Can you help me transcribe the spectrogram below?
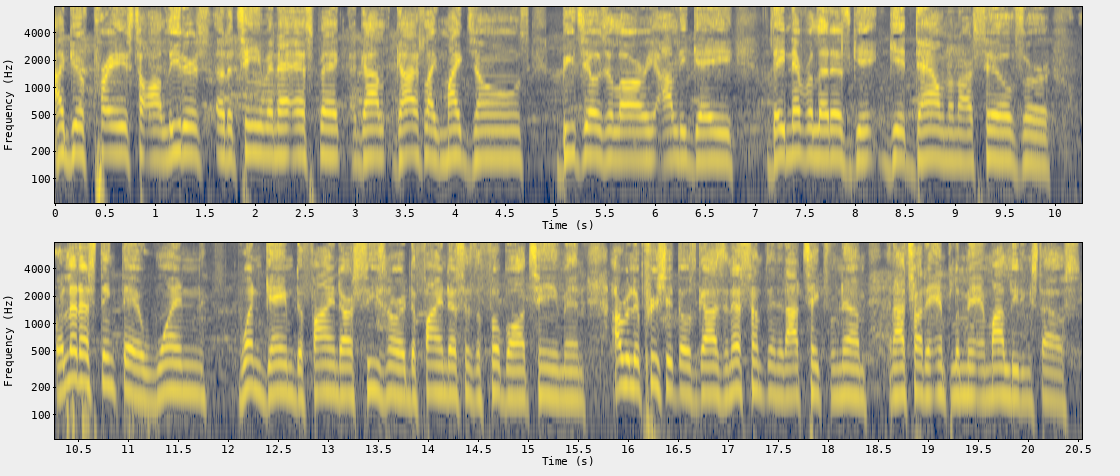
I give praise to our leaders of the team in that aspect. Guy, guys like Mike Jones, B.J. Ojulari, Ali Gaye, they never let us get, get down on ourselves or or let us think that one one game defined our season or defined us as a football team. And I really appreciate those guys, and that's something that I take from them and I try to implement in my leading styles.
